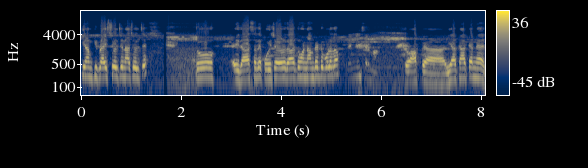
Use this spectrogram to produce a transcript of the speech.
কিরাম কি প্রাইস চলছে না চলছে। তো এই দাদার সাথে পরিচয় হলো। দাদা তোমার নামটা একটু বলে দাও। শর্মা। তো আপ ইয়া কাহা কেন হ্যাঁ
